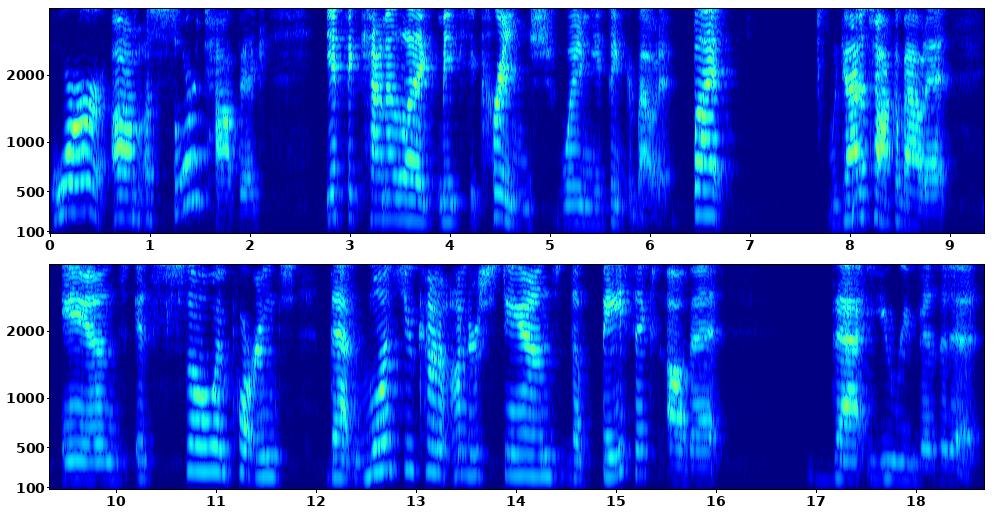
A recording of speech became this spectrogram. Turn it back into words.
or um, a sore topic if it kind of like makes you cringe when you think about it. But we got to talk about it. And it's so important that once you kind of understand the basics of it, that you revisit it,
